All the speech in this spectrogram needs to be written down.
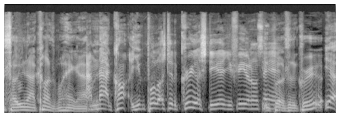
So you're not comfortable hanging out. I'm with not. Con- you can pull us to the crib still. You feel what I'm saying? You put us to the crib. yeah,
